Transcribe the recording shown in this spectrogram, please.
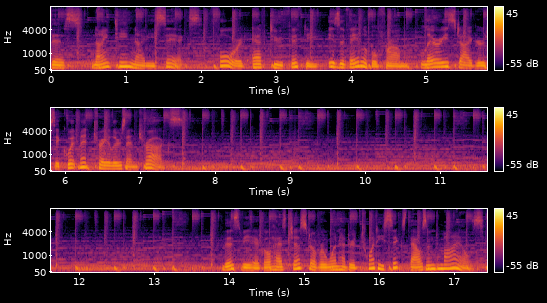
This 1996 Ford F-250 is available from Larry Stigers Equipment Trailers and Trucks. This vehicle has just over 126,000 miles.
